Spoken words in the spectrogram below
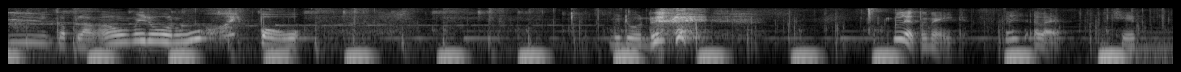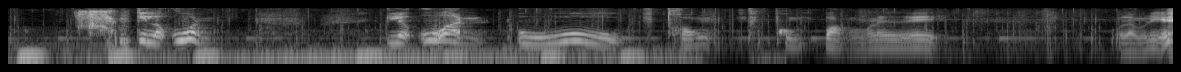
นี่กับหลังเอาไม่โดนโอ้ยโปะไม่โดนด้วยไม่เหลือตรงไหนอีกเอ๊ะอะไรเค้กกินแล้วอ้วนกินแล้วอ้วนอู้ท้อง พุงป่องเลยอะไรวะเนี่ย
